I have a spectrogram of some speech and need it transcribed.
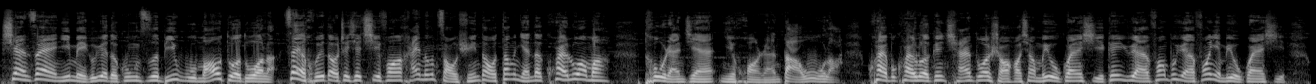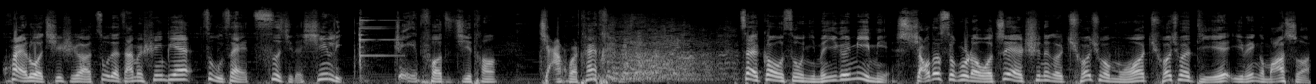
现在你每个月的工资比五毛多多了，再回到这些地方，还能找寻到当年的快乐吗？突然间，你恍然大悟了，快不快乐跟钱多少好像没有关系，跟远方不远方也没有关系。快乐其实啊，就在咱们身边，就在自己的心里。这一泼子鸡汤，家伙太太。再告诉你们一个秘密，小的时候呢，我最爱吃那个雀雀馍、雀雀底，因为我妈说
